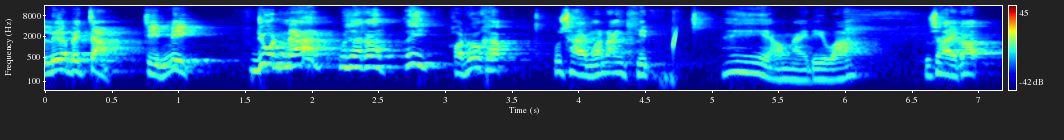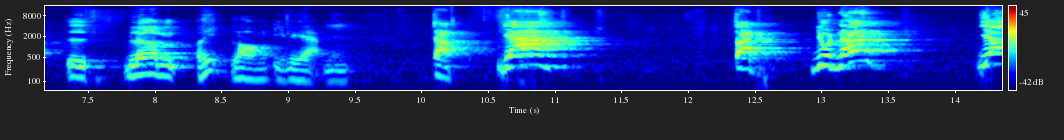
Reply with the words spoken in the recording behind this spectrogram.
เลื่อนไปจับจิ๋มอีก หยุดนะ ผู้ชายก็เฮ้ยขอโทษครับ ผู้ชายมันก็นั่งคิดเฮ้ยเอาไงดีวะ ผู้ชายก็เริ่มเฮ้ยลองอีกแบบหนึงจับอยาจับหยุดนะอย่า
